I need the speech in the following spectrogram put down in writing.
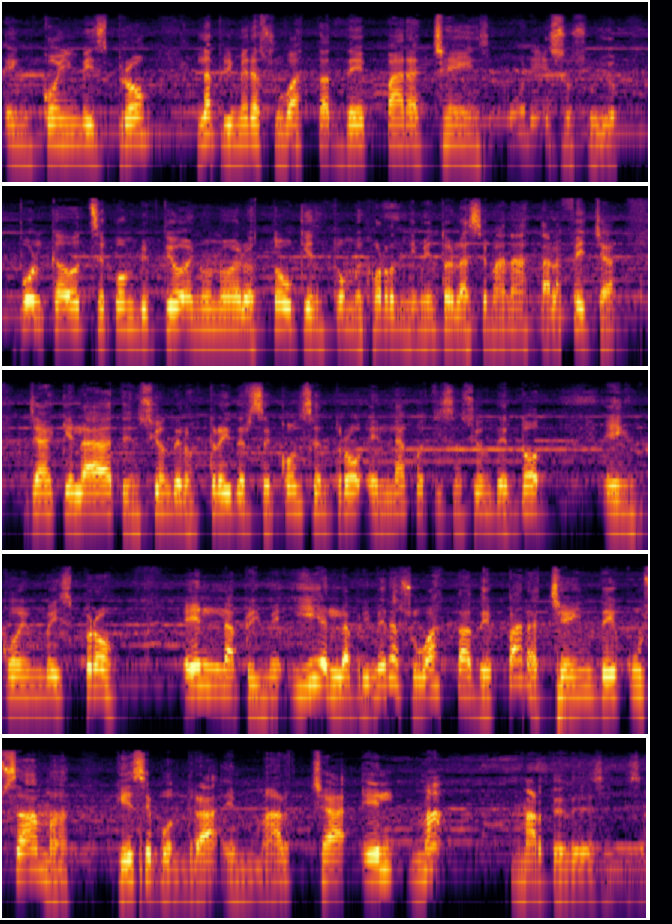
en Coinbase Pro, la primera subasta de Parachains. Por eso subió. Polkadot se convirtió en uno de los tokens con mejor rendimiento de la semana hasta la fecha, ya que la atención de los traders se concentró en la cotización de DOT en Coinbase Pro en la y en la primera subasta de Parachain de Kusama, que se pondrá en marcha el ma martes de ser quizá.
